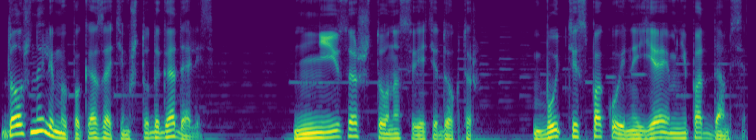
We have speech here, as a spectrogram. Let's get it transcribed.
должны ли мы показать им, что догадались? Ни за что на свете, доктор. Будьте спокойны, я им не поддамся.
